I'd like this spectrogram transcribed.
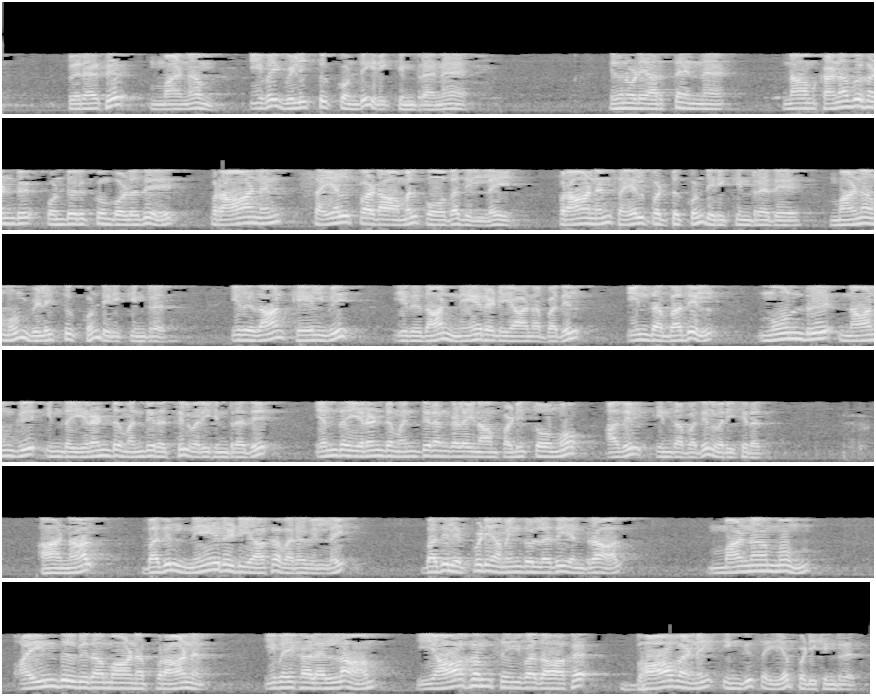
பிறகு மனம். இவை விழித்துக் கொண்டு இருக்கின்றன. இதனுடைய அர்த்தம் என்ன? நாம் கனவு கண்டு கொண்டிருக்கும் பொழுது பிராணன் செயல்படாமல் போவதில்லை. பிராணன் செயல்பட்டு கொண்டிருக்கின்றது. மனமும் விழித்து கொண்டிருக்கின்றது. இதுதான் கேள்வி இதுதான் நேரடியான பதில். இந்த பதில் மூன்று நான்கு இந்த இரண்டு மந்திரத்தில் வருகின்றது. எந்த இரண்டு மந்திரங்களை நாம் படித்தோமோ அதில் இந்த பதில் வருகிறது. ஆனால் பதில் நேரடியாக வரவில்லை. பதில் எப்படி அமைந்துள்ளது என்றால் மனமும் ஐந்து விதமான பிராணன் இவைகளெல்லாம் யாகம் செய்வதாக பாவனை இங்கு செய்யப்படுகின்றது.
